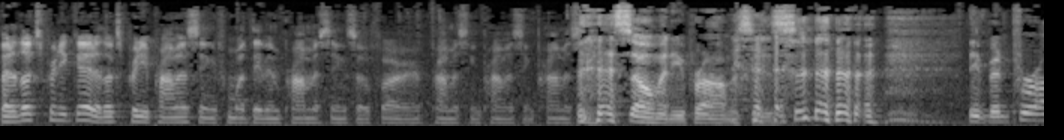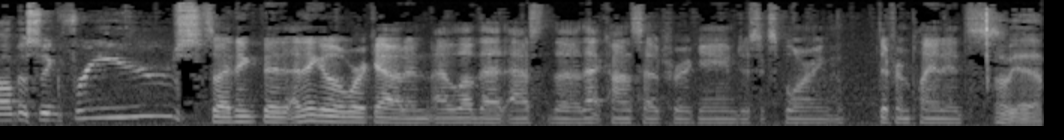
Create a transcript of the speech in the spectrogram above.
But it looks pretty good. It looks pretty promising from what they've been promising so far. Promising, promising, promising. so many promises. They've been promising for years. so I think that I think it'll work out, and I love that as the that concept for a game, just exploring different planets. Oh yeah,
